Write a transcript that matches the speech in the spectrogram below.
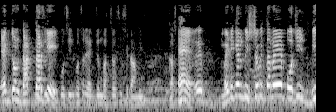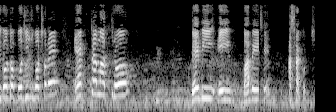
একজন ডাক্তারকে পঁচিশ বছরে একজন বাচ্চা হয়েছে সেটা আমি হ্যাঁ মেডিকেল বিশ্ববিদ্যালয়ে পঁচিশ, বিগত পঁচিশ বছরে একটা মাত্র বেবি এইভাবে আশা করছি।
